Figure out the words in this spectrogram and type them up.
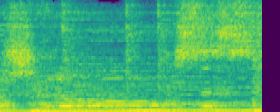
Close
